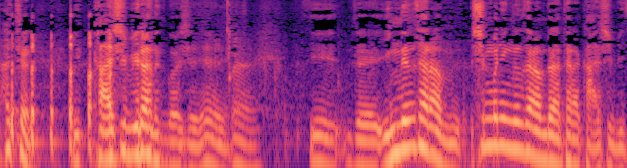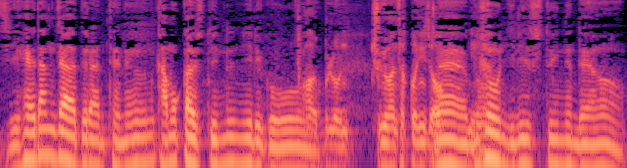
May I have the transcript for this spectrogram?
하여튼. 이 가십이라는 것이 예. 이, 이제, 읽는 사람, 신문 읽는 사람들한테는 가십이지, 해당자들한테는 감옥 갈 수도 있는 일이고. 아, 물론 중요한 사건이죠. 네, 예. 무서운 일일 수도 있는데요.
